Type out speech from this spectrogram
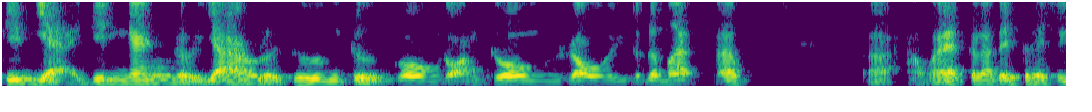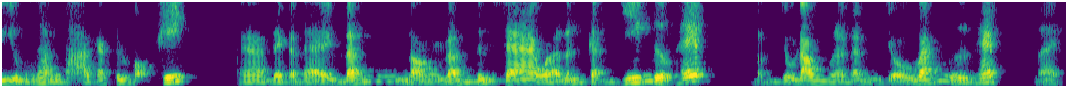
kiếm dài kiếm ngắn rồi giáo rồi thương trường côn đoạn côn rồi lập lâm hết không? À, học hết cái đó để có thể sử dụng thành thạo các thứ võ khí à, để có thể đánh đòn đánh từ xa hoặc là đánh cận chiến được hết đánh chỗ đông là đánh chỗ vắng được hết. Này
